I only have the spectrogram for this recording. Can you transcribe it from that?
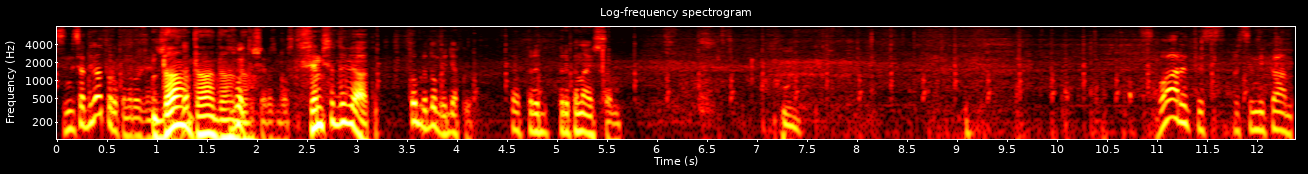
79 року народження? Да, так, да, да, Дозвольте да. ще раз, будь ласка. 79. Добре, добре, дякую. Я переконаюсь сам. Сваритись з працівниками.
